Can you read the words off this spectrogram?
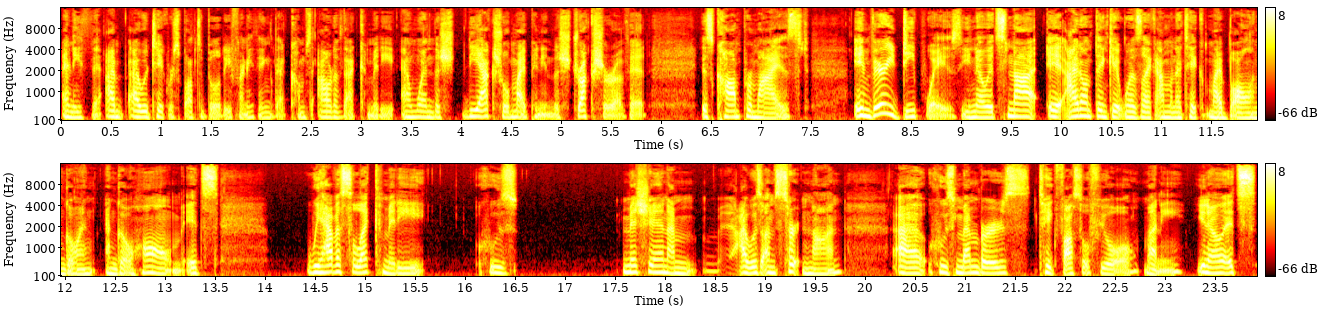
anything. I, I would take responsibility for anything that comes out of that committee. And when the sh- the actual, in my opinion, the structure of it is compromised in very deep ways. You know, it's not. It, I don't think it was like I'm going to take my ball and going and go home. It's we have a select committee whose mission I'm I was uncertain on, uh, whose members take fossil fuel money. You know, it's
